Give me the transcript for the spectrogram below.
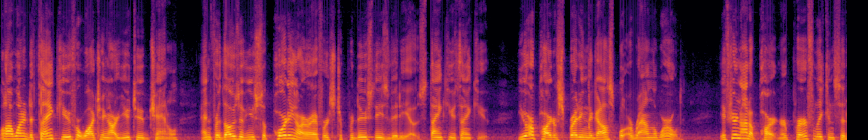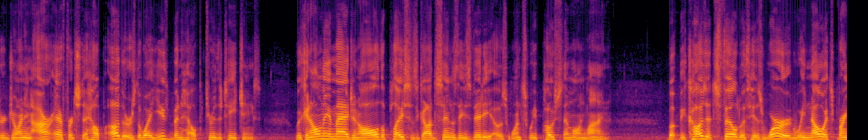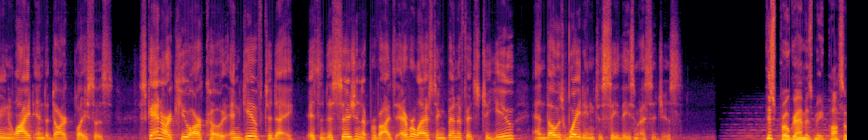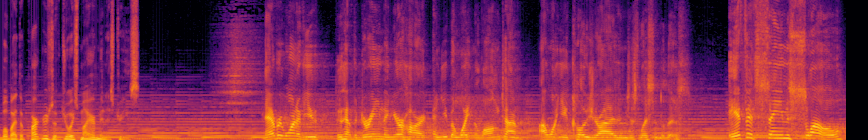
Well, I wanted to thank you for watching our YouTube channel and for those of you supporting our efforts to produce these videos. Thank you, thank you. You are part of spreading the gospel around the world. If you're not a partner, prayerfully consider joining our efforts to help others the way you've been helped through the teachings. We can only imagine all the places God sends these videos once we post them online. But because it's filled with His Word, we know it's bringing light into dark places. Scan our QR code and give today. It's a decision that provides everlasting benefits to you and those waiting to see these messages. This program is made possible by the partners of Joyce Meyer Ministries. And every one of you who have a dream in your heart and you've been waiting a long time, I want you to close your eyes and just listen to this. If it seems slow,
